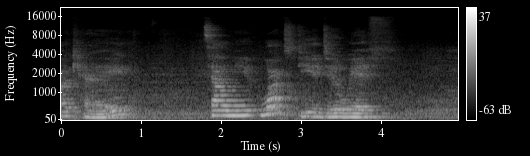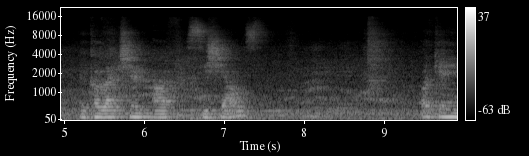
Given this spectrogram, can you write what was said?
Okay. Tell me, what do you do with a collection of seashells? What can you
